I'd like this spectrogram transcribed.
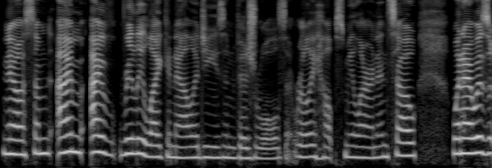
You know, some I'm I really like analogies and visuals. It really helps me learn. And so when I was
